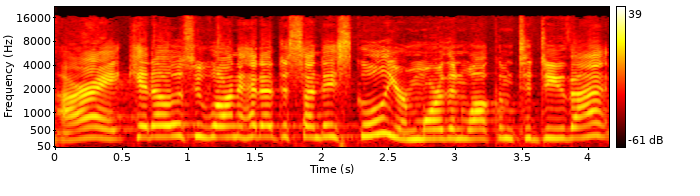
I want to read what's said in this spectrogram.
All right, kiddos who want to head out to Sunday school, you're more than welcome to do that.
